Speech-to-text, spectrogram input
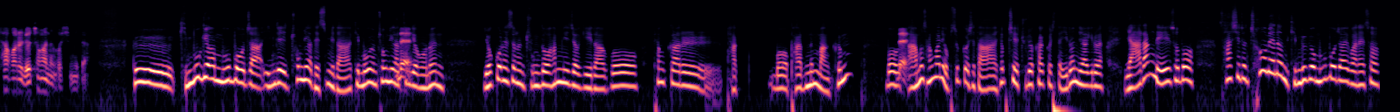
사과를 요청하는 것입니다. 그 김부겸 후보자 이제 총리가 됐습니다. 김부겸 총리 같은 네. 경우는 여권에서는 중도 합리적이라고 평가를 받, 뭐 받는 만큼 뭐 네. 아무 상관이 없을 것이다. 협치에 주력할 것이다. 이런 이야기를 야당 내에서도 사실은 처음에는 김부겸 후보자에 관해서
